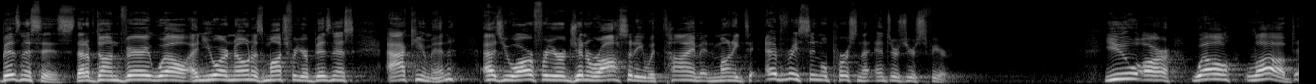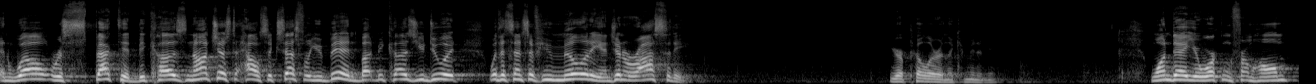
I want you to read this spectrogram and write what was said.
businesses that have done very well, and you are known as much for your business acumen as you are for your generosity with time and money to every single person that enters your sphere. You are well loved and well respected because not just how successful you've been, but because you do it with a sense of humility and generosity. You're a pillar in the community. One day you're working from home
